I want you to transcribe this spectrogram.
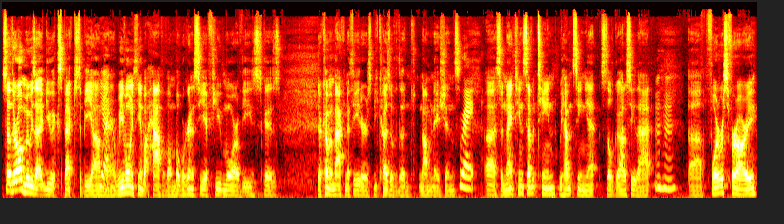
So they're all movies that you expect to be on Yeah. there. We've only seen about half of them, but we're gonna see a few more of these because they're coming back into theaters because of the nominations. Right. Uh, so 1917, we haven't seen yet. Still got to see that. Mm-hmm. Uh, Ford vs Ferrari,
